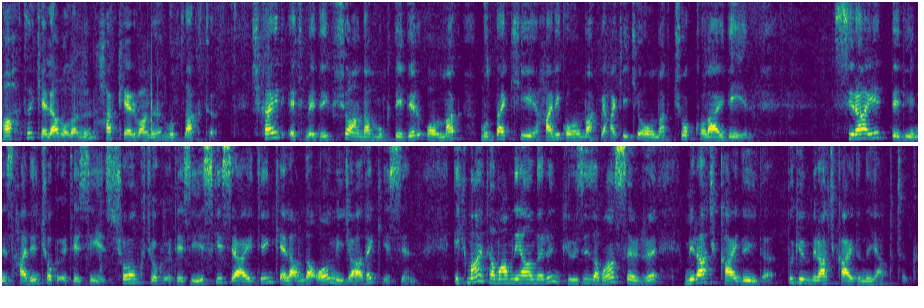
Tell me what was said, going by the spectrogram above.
Tahtı kelam olanın hak kervanı mutlaktı. Şikayet etmedik. Şu anda muktedir olmak, muttaki halik olmak ve hakiki olmak çok kolay değil. Sirayet dediğiniz halin çok ötesiyiz. Çok çok ötesiyiz ki sirayetin kelamda olmayacağı da kesin. İkmal tamamlayanların kürzi zaman sırrı miraç kaydıydı. Bugün miraç kaydını yaptık.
